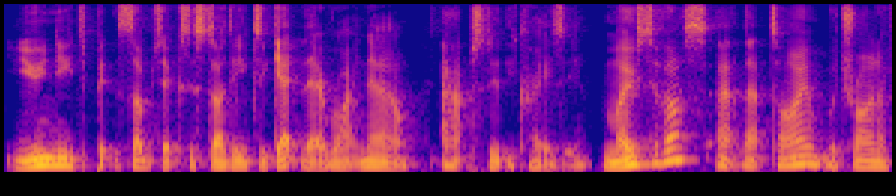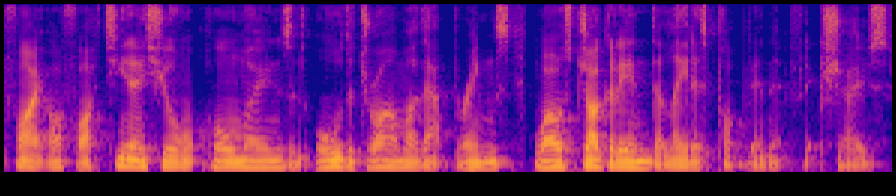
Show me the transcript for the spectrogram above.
you need to pick the subjects to study to get there right now. Absolutely crazy. Most of us at that time were trying to fight off our teenage hormones and all the drama that brings whilst juggling the latest popular Netflix shows.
